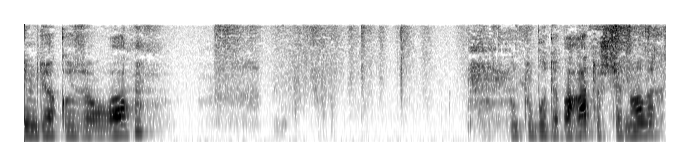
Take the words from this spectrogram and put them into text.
Всім дякую за увагу. Тут буде багато ще нових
